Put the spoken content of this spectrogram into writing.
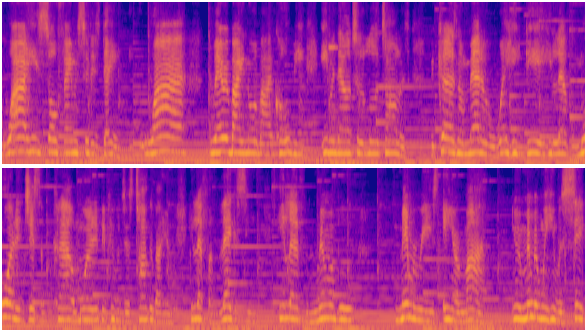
Why he's so famous to this day? Why everybody know about Kobe, even down to the little tallest? Because no matter what he did, he left more than just a cloud, more than people just talk about him. He left a legacy. He left memorable memories in your mind. You remember when he was sick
